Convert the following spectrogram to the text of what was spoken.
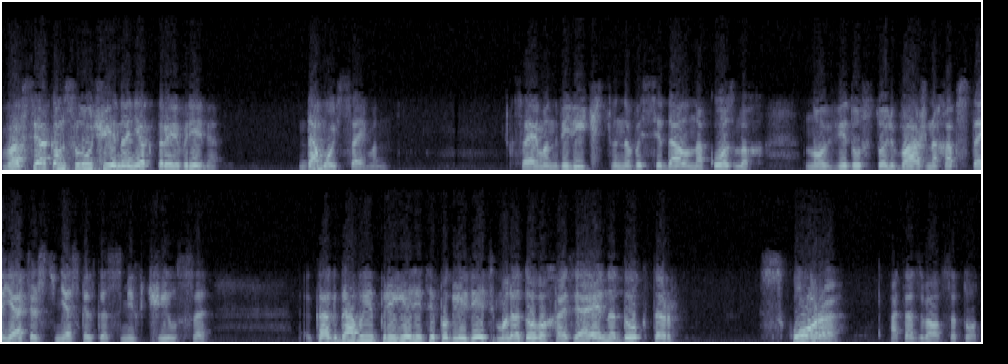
Во всяком случае, на некоторое время. Домой, Саймон». Саймон величественно восседал на козлах, но ввиду столь важных обстоятельств несколько смягчился. «Когда вы приедете поглядеть молодого хозяина, доктор?» «Скоро!» — отозвался тот.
